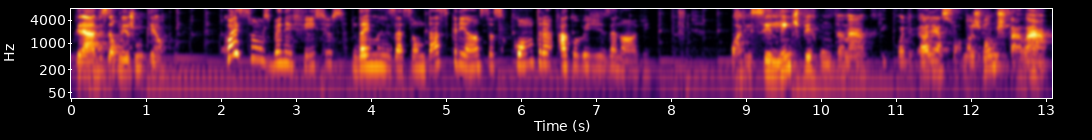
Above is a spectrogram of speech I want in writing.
graves ao mesmo tempo. Quais são os benefícios da imunização das crianças contra a Covid-19? Olha, excelente pergunta, Nathalie. Olha só, nós vamos falar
